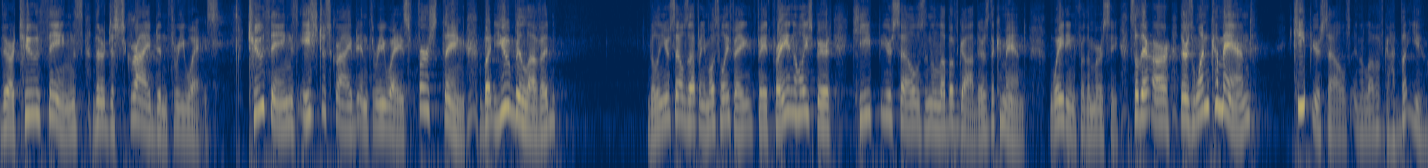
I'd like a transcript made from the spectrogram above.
There are two things that are described in three ways. Two things, each described in three ways. First thing, but you, beloved, building yourselves up in your most holy faith, faith, praying in the Holy Spirit, keep yourselves in the love of God. There's the command, waiting for the mercy. So there are, there's one command, keep yourselves in the love of God. But you,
